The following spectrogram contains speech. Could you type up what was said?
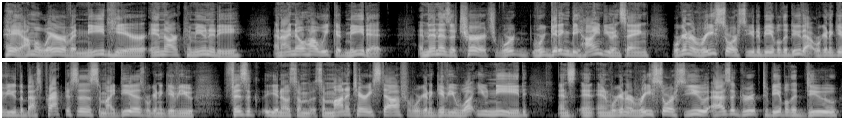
hey, I'm aware of a need here in our community and I know how we could meet it. And then as a church, we're, we're getting behind you and saying, we're going to resource you to be able to do that. We're going to give you the best practices, some ideas. We're going to give you physical, you know, some, some monetary stuff. We're going to give you what you need. And, and, and we're going to resource you as a group to be able to do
